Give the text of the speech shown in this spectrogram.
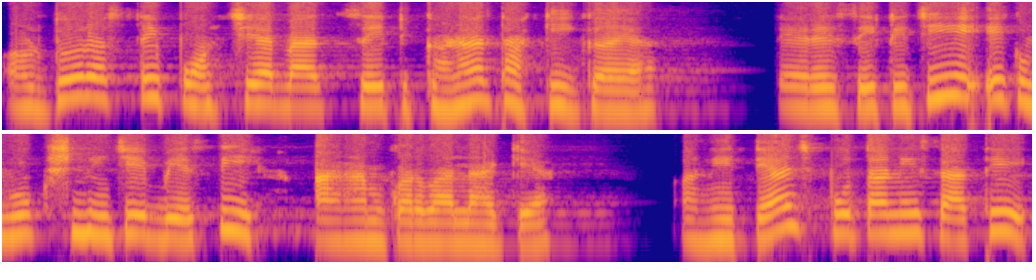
અડધો રસ્તે પહોંચ્યા બાદ શેઠ ઘણા થાકી ગયા. ત્યારે શેઠજીએ એક વૃક્ષ નીચે બેસી આરામ કરવા લાગ્યા અને ત્યાં જ પોતાની સાથે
